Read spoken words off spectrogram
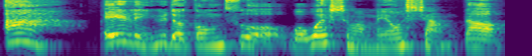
啊。A 领域的工作，我为什么没有想到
